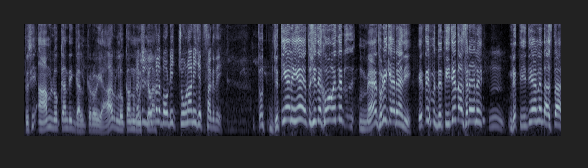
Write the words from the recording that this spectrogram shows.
ਤੁਸੀਂ ਆਮ ਲੋਕਾਂ ਦੀ ਗੱਲ ਕਰੋ ਯਾਰ ਲੋਕਾਂ ਨੂੰ ਮੁਸ਼ਕਲਾਂ ਲੋਕਲ ਬਾਡੀ ਚੋਣਾਂ ਨਹੀਂ ਜਿੱਤ ਸਕਦੇ। ਤੋ ਜਿੱਤੀਆਂ ਨਹੀਂ ਹੈ ਤੁਸੀਂ ਦੇਖੋ ਇਹ ਤੇ ਮੈਂ ਥੋੜੀ ਕਹਿ ਰਿਹਾ ਜੀ ਇਹ ਤੇ ਨਤੀਜੇ ਦੱਸ ਰਹੇ ਨੇ। ਨਤੀਜਿਆਂ ਨੇ ਦੱਸਤਾ।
